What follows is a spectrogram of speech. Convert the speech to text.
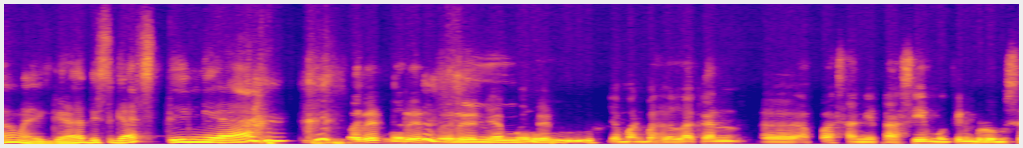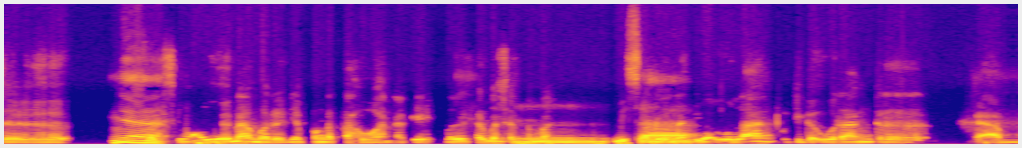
oh my god disgusting ya Meureun meureun meureun ya meureun. Zaman baheula kan eh, apa sanitasi mungkin belum se nya bersih ayeuna meureunnya pengetahuan lagi. Berarti kan bahasa teman Hmm, bisa. Padahal juga ulang, juga orang ke ke AB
